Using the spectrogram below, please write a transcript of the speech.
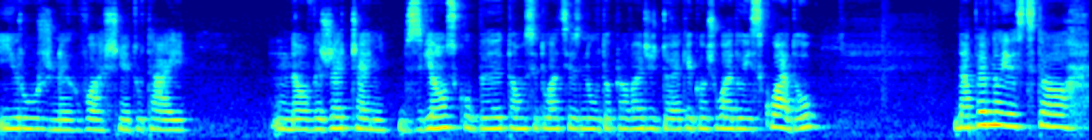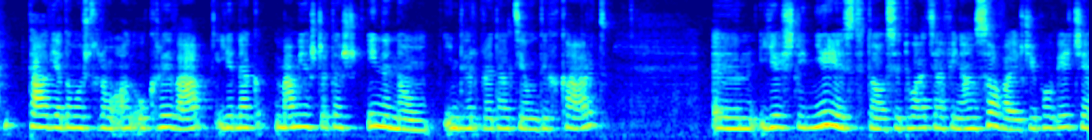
i różnych właśnie tutaj no, wyrzeczeń w związku, by tą sytuację znów doprowadzić do jakiegoś ładu i składu. Na pewno jest to ta wiadomość, którą on ukrywa, jednak mam jeszcze też inną interpretację tych kart. Jeśli nie jest to sytuacja finansowa, jeśli powiecie,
